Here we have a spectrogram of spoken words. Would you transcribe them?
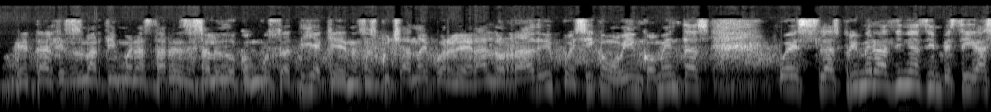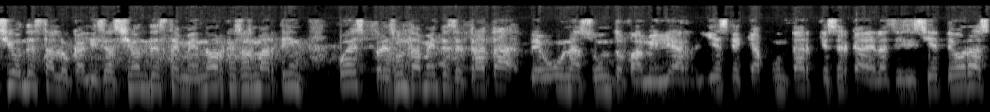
¿Qué tal, Jesús Martín? Buenas tardes. Te saludo con gusto a ti, a que nos escuchan hoy por el Heraldo Radio. Y pues sí, como bien comentas, pues las primeras líneas de investigación de esta localización de este menor, Jesús Martín, pues presuntamente se trata de un asunto familiar. Y es que hay que apuntar que cerca de las 17 horas,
